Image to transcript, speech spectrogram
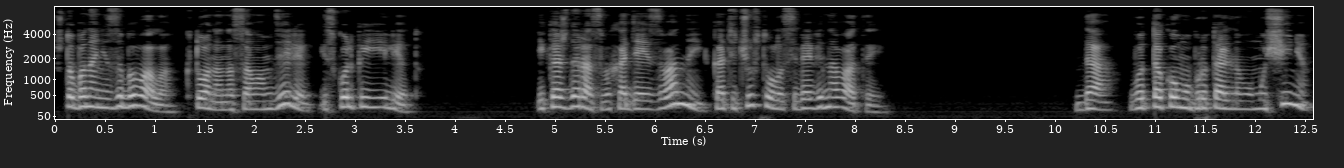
Чтобы она не забывала, кто она на самом деле и сколько ей лет. И каждый раз, выходя из ванной, Катя чувствовала себя виноватой. Да, вот такому брутальному мужчине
